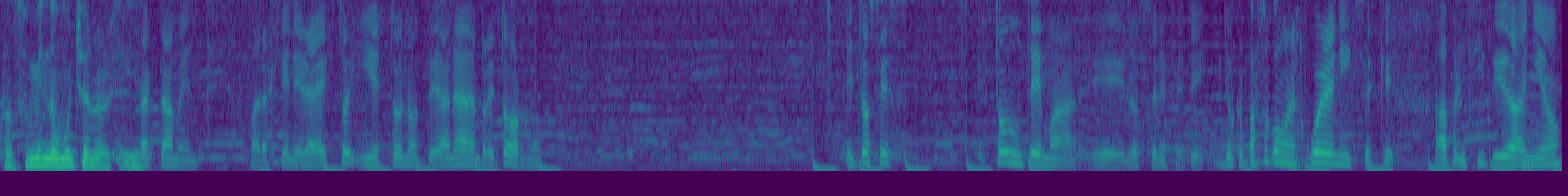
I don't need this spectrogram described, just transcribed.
Consumiendo mucha energía. exactamente para generar esto y esto no te da nada en retorno. Entonces, es todo un tema eh, los NFT. Y lo que pasó con Square Enix es que a principio de año,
